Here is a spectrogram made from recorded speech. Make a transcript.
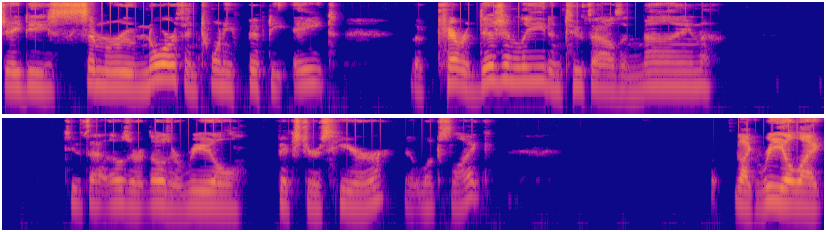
JD Cymru North in 2058. The Ceredigion lead in 2009. 2000, those are those are real fixtures here. It looks like like real like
